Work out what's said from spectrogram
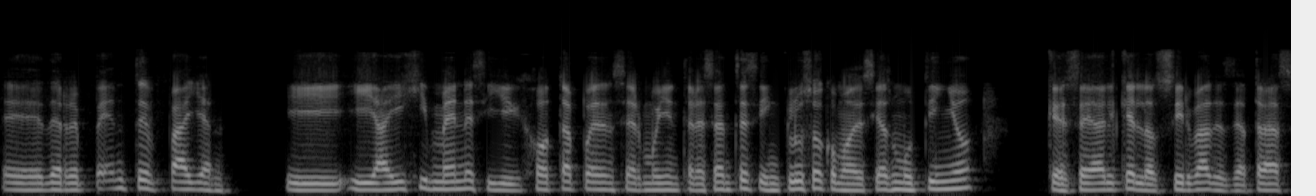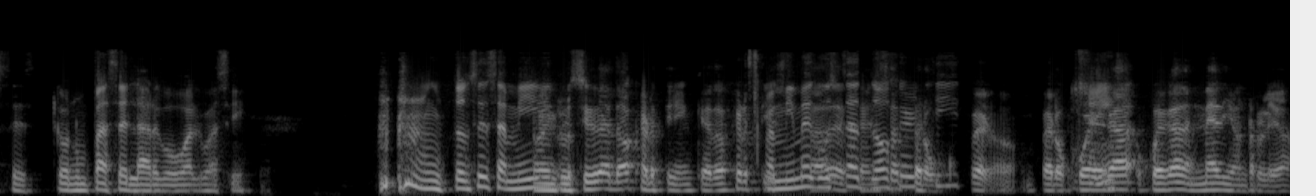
eh, de repente fallan. Y, y, ahí Jiménez y J pueden ser muy interesantes, incluso como decías Mutiño, que sea el que los sirva desde atrás con un pase largo o algo así. Entonces a mí... O inclusive Doherty, que Doherty... A mí me gusta Doherty. Pero, pero, juega, juega de medio en realidad.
